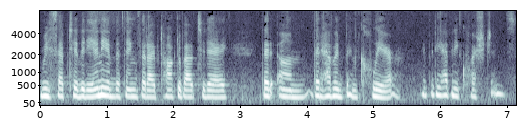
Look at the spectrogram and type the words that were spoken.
receptivity, any of the things that I've talked about today that um, that haven't been clear? Anybody have any questions?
